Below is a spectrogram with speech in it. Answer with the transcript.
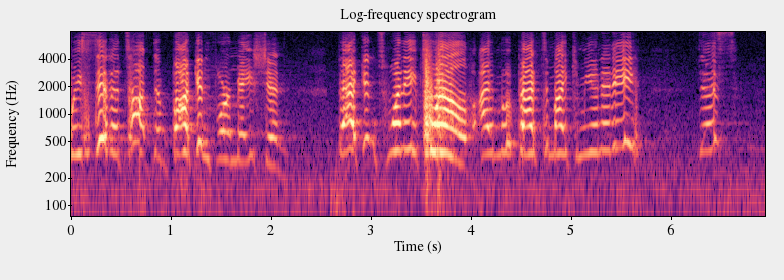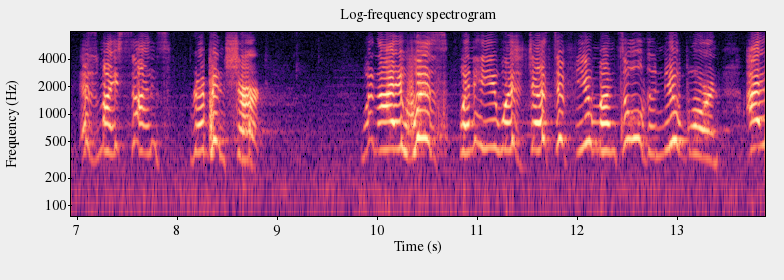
We sit atop the Bakken Formation. Back in 2012, I moved back to my community. This is my son's ribbon shirt. When I was, when he was just a few months old, a newborn, I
